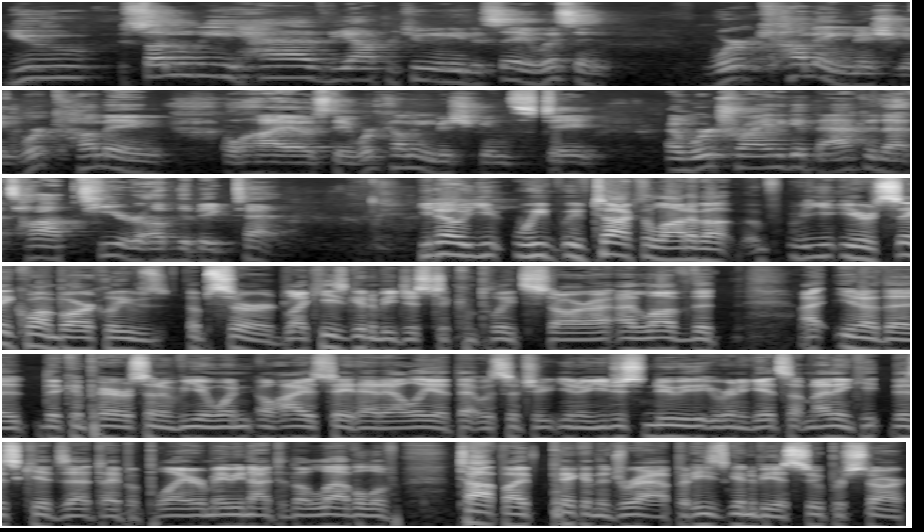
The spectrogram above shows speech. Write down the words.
you suddenly have the opportunity to say, listen, we're coming, Michigan, we're coming, Ohio State, we're coming, Michigan State, and we're trying to get back to that top tier of the Big Ten. You know, you, we've we've talked a lot about your Saquon Barkley was absurd. Like he's going to be just a complete star. I, I love that. I, you know the the comparison of you know when Ohio State had Elliott, that was such a you know you just knew that you were going to get something. I think he, this kid's that type of player. Maybe not to the level of top five pick in the draft, but he's going to be a superstar.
